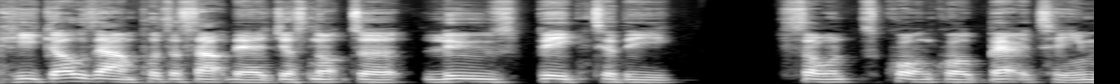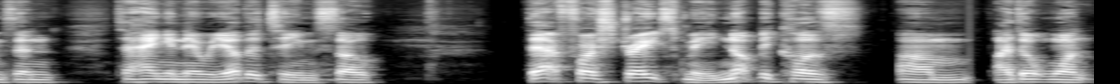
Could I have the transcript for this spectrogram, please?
He goes out and puts us out there just not to lose big to the so quote unquote better teams and to hang in there with the other teams. So that frustrates me, not because um, I don't want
